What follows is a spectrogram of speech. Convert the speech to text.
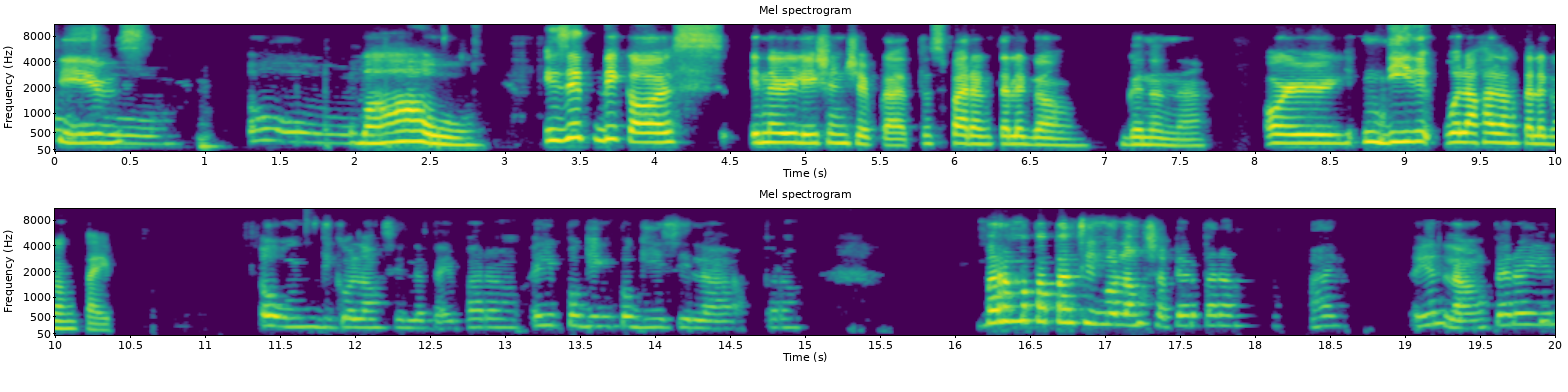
Oo. Oo. Wow! Is it because in a relationship ka, tapos parang talagang ganun na? Or hindi, wala ka lang talagang type? Oo, hindi ko lang sila type. Parang, ay, puging-pugi sila. Parang, parang mapapansin mo lang siya, pero parang, ay, ayun lang. Pero yun,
